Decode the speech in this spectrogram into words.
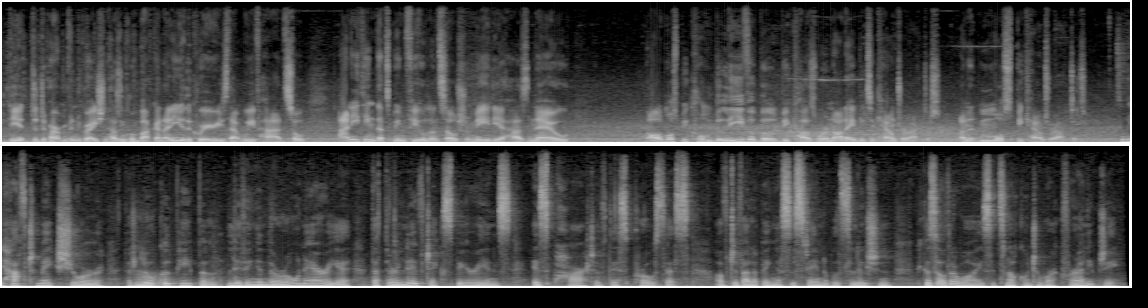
the, the, Department of Integration hasn't come back on any of the queries that we've had. So anything that's been fueled on social media has now almost become believable because we're not able to counteract it, and it must be counteracted. So we have to make sure that local people living in their own area, that their lived experience is part of this process of developing a sustainable solution, because otherwise it's not going to work for anybody.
